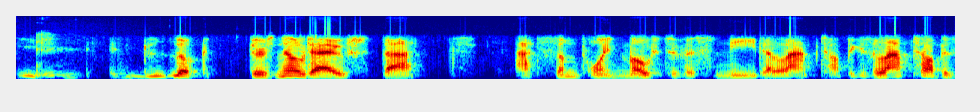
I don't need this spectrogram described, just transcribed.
look, there's no doubt that at some point most of us need a laptop because a laptop is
